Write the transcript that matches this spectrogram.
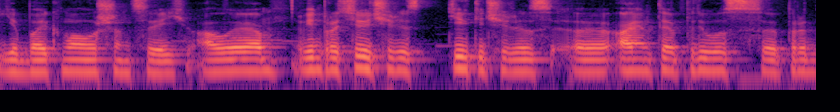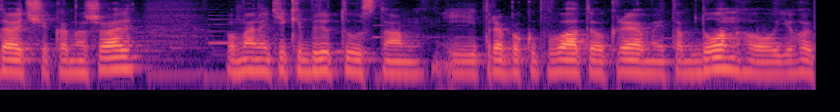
є Bike Motion цей, але він працює через, тільки через е, ANT Plus передатчик, на жаль. У мене тільки Bluetooth там, і треба купувати окремий там донгл, його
